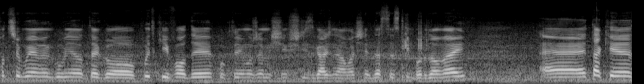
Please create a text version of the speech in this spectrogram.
potrzebujemy głównie do tego płytkiej wody, po której możemy się ślizgać na właśnie desce skimboardowej. E, takie,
